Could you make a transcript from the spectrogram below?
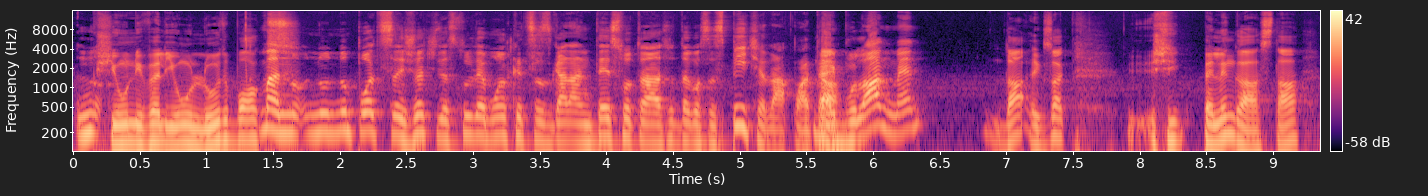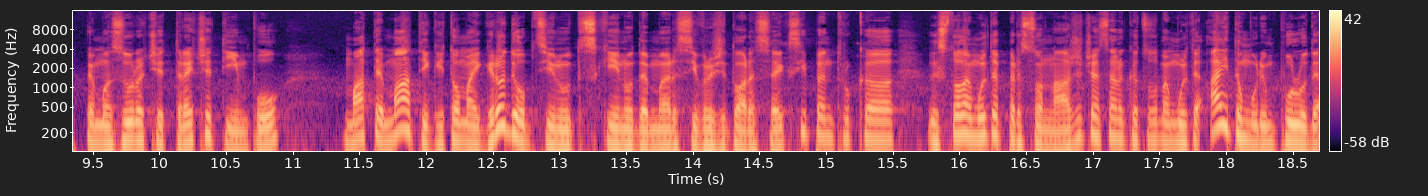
Nu. și un nivel e un loot box. Mă, nu, nu, nu poți să joci destul de mult cât să-ți garantezi 100% că o să spice, dar poate Da. ai bulan, man. Da, exact. Și pe lângă asta, pe măsură ce trece timpul, matematic e tot mai greu de obținut skin-ul de Mercy vrăjitoare sexy pentru că sunt tot mai multe personaje, ce înseamnă că tot mai multe itemuri în pool de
